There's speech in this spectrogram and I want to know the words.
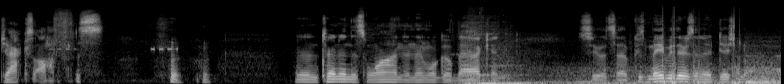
Jack's office. and turn in this one, and then we'll go back and see what's up. Because maybe there's an additional.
